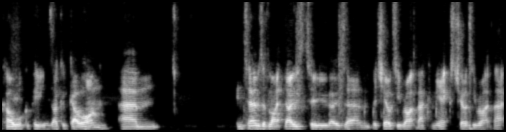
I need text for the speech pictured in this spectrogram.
Kyle Walker Peters. I could go on. Um, in terms of like those two, those um, the Chelsea right back and the ex Chelsea right back,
